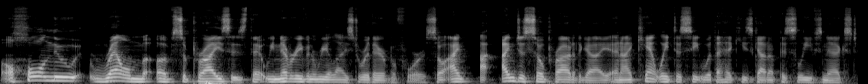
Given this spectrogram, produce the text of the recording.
a whole new realm of surprises that we never even realized were there before. So I'm I- I'm just so proud of the guy, and I can't wait to see what the heck he's got up his sleeves next.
